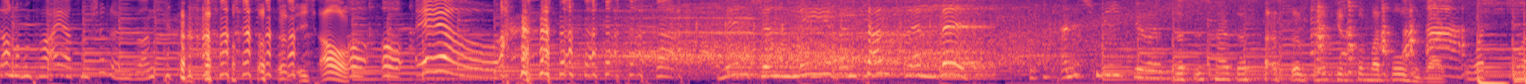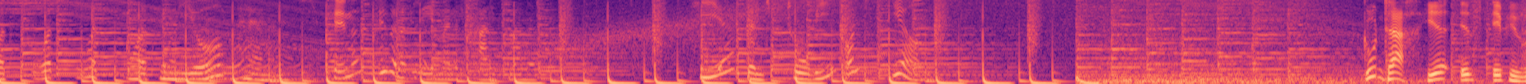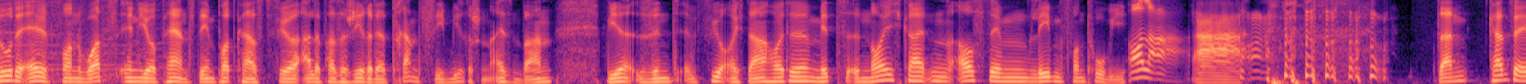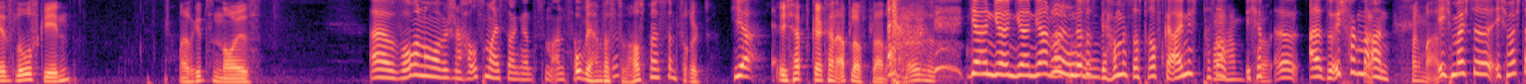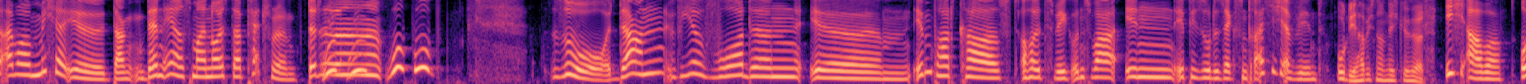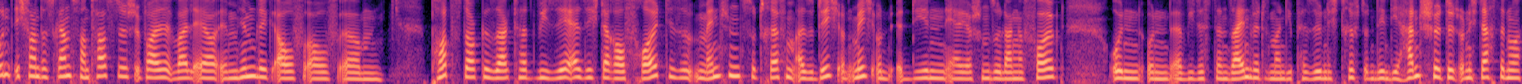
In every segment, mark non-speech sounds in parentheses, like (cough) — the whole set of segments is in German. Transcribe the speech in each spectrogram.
hätte auch noch ein paar Eier zum Schütteln sonst. (laughs) ich auch. Oh, oh, ew. (laughs) Menschen leben, tanzen, Welt. Das ist alles schwierig geworden. Das ist halt das, was das Mädchen zum Matrosen sagt. What, what, what, what, what's in your pants? Guten Tag, hier ist Episode 11 von What's in Your Pants, dem Podcast für alle Passagiere der Transsibirischen Eisenbahn. Wir sind für euch da heute mit Neuigkeiten aus dem Leben von Tobi. Holla. Ah. (laughs) Dann kann es ja jetzt losgehen. Was gibt's denn Neues? Äh, wollen wir noch mal ein bisschen Hausmeistern ganz zum Anfang? Oh, wir haben was zum Hausmeistern? Verrückt. Ja, Ich habe gar keinen Ablaufplan. (laughs) Also, Jan, Jan, Jan, Jan, was ist denn da los? Wir haben uns doch drauf geeinigt. Pass auf, ich hab, äh, also ich fange mal Ja, an. fang mal an. Ich möchte, ich möchte einmal Michael danken, denn er ist mein neuester Patron. Wup, wup. So, dann, wir wurden ähm, im Podcast Holzweg und zwar in Episode 36 erwähnt. oh, die habe ich noch nicht gehört. Ich aber. Und ich fand das ganz fantastisch, weil, weil er im Hinblick auf, auf ähm, Podstock gesagt hat, wie sehr er sich darauf freut, diese Menschen zu treffen, also dich und mich und denen er ja schon so lange folgt und, und äh, wie das dann sein wird, wenn man die persönlich trifft und denen die Hand schüttet. Und ich dachte nur,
